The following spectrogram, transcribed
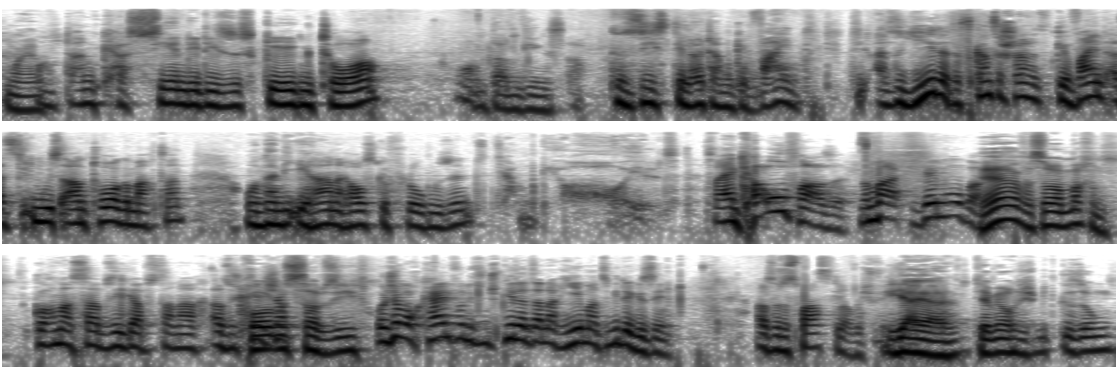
Moment. Und dann kassieren die dieses Gegentor. Und dann ging es ab. Du siehst, die Leute haben geweint. Die, die, also jeder, das ganze Stadion hat geweint, als die USA ein Tor gemacht hat und dann die Iraner rausgeflogen sind. Die haben geheult. Das war eine K.O.-Phase. Dann war Game Over. Ja, was soll man machen? Gorma Sabzi gab es danach. Also ich, ich hab- Sabzi. Und ich habe auch keinen von diesen Spielern danach jemals wieder gesehen. Also das war's, glaube ich. Ja, ja, die haben ja auch nicht mitgesungen.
